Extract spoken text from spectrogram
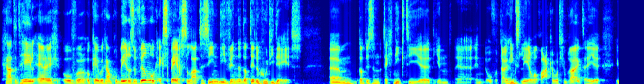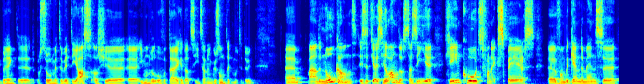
gaat het heel erg over: oké, we gaan proberen zoveel mogelijk experts te laten zien die vinden dat dit een goed idee is. Um, dat is een techniek die, uh, die in, uh, in de overtuigingsleer wel vaker wordt gebruikt. Je, je brengt de, de, persoon met de witte jas als je uh, iemand wil overtuigen dat ze iets aan hun gezondheid moeten doen. Um, maar aan de no-kant is het juist heel anders. Daar zie je geen quotes van experts, van bekende mensen.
